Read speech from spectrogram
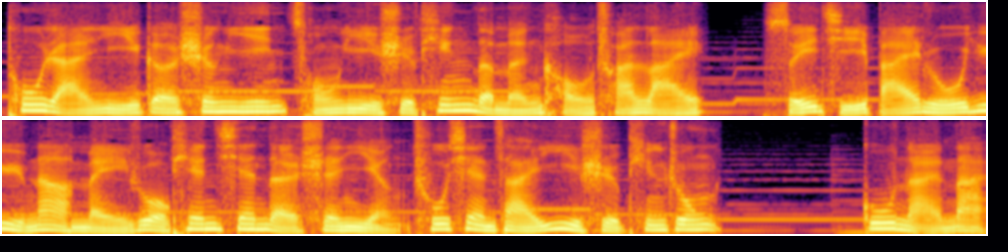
突然，一个声音从议事厅的门口传来，随即白如玉那美若天仙的身影出现在议事厅中。姑奶奶，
